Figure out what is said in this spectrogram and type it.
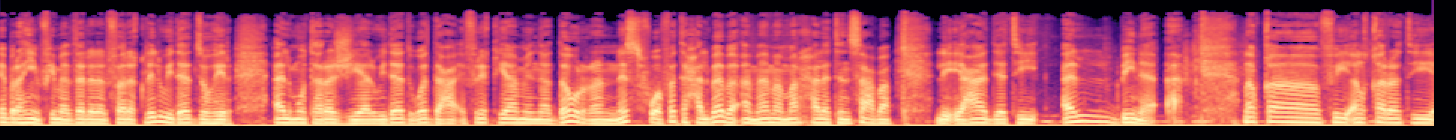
إبراهيم فيما ذلل الفارق للوداد زهير المترجي. الوداد ودع إفريقيا من الدور النصف وفتح الباب أمام مرحلة صعبة لإعادة البناء. نبقى في القارة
